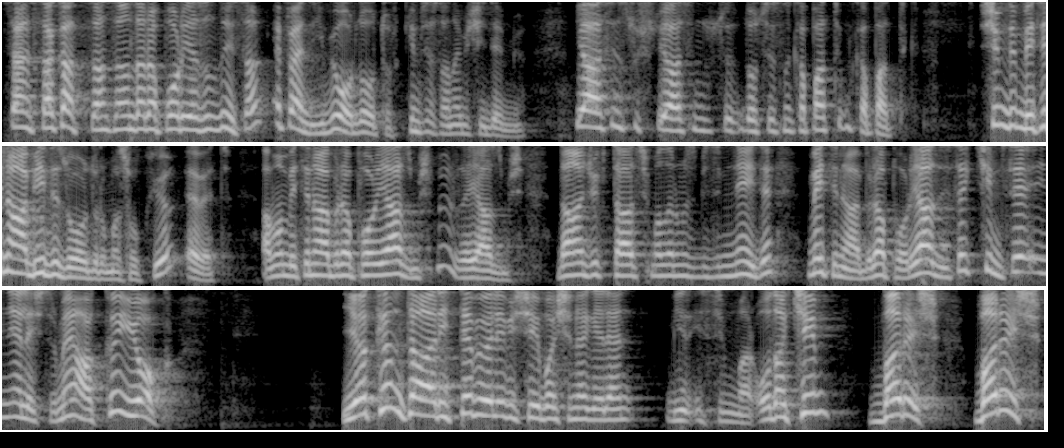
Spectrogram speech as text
Sen sakatsan sana da rapor yazıldıysa efendi gibi orada otur. Kimse sana bir şey demiyor. Yasin suçlu. Yasin dosya- dosyasını kapattık mı? Kapattık. Şimdi Metin abiyi de zor duruma sokuyor. Evet. Ama Metin abi rapor yazmış mı? Yazmış. Daha önceki tartışmalarımız bizim neydi? Metin abi rapor yazdıysa kimse eleştirmeye hakkı yok. Yakın tarihte böyle bir şey başına gelen bir isim var. O da kim? Barış. Barış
